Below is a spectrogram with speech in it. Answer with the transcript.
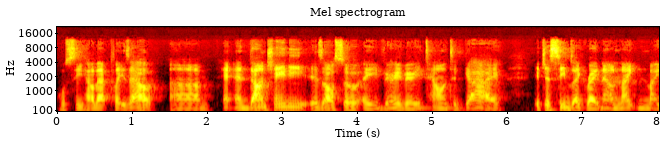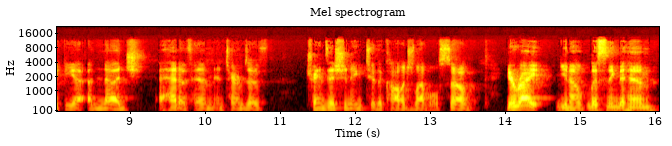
We'll see how that plays out. Um, and, Don Chaney is also a very, very talented guy. It just seems like right now Knighton might be a, a nudge ahead of him in terms of transitioning to the college level. So you're right. You know, listening to him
